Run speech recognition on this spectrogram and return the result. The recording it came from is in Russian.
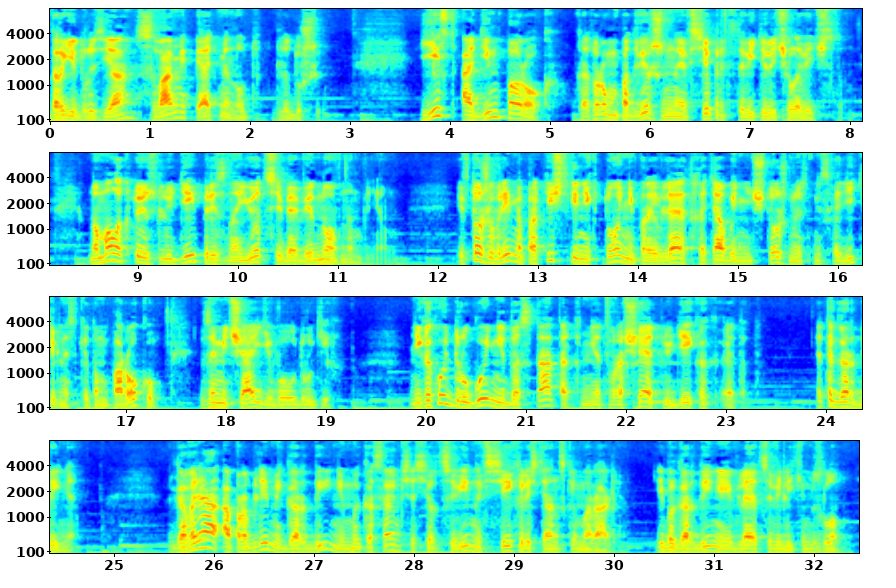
Дорогие друзья, с вами 5 минут для души. Есть один порог, которому подвержены все представители человечества. Но мало кто из людей признает себя виновным в нем. И в то же время практически никто не проявляет хотя бы ничтожную снисходительность к этому пороку, замечая его у других. Никакой другой недостаток не отвращает людей, как этот. Это гордыня – Говоря о проблеме гордыни, мы касаемся сердцевины всей христианской морали, ибо гордыня является великим злом.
